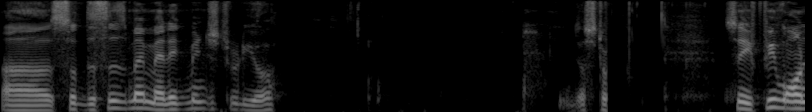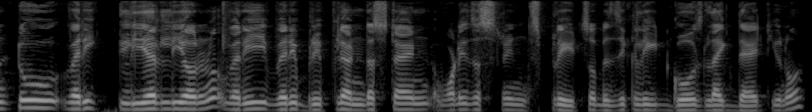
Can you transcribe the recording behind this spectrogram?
Uh, so this is my management studio. Just So if we want to very clearly or you know very very briefly understand what is a string split, so basically it goes like that, you know,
